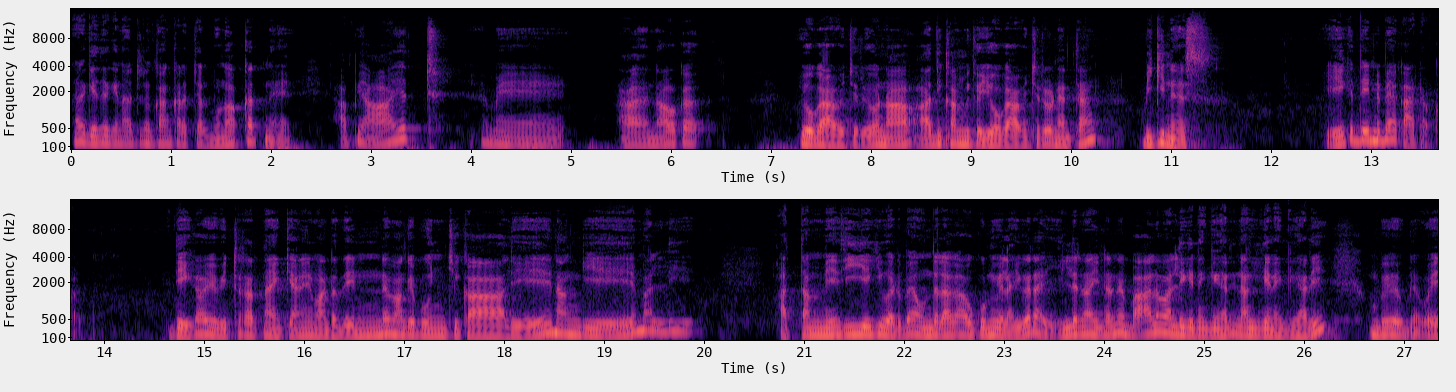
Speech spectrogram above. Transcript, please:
අර ගෙදර ගෙනාතුනකම් කරච්චල් මොනවත් නැහැ. අපි ආයෙත් මේ නවක යෝගාවචරයෝ නා ආධිකම්මික යෝගාවචරයෝ නැත්නම් බිග්ිනර්ස් ඒක දෙන්න බෑ කාටවත්. ඉතින් ඒක ඔය විතරත් නැහැ කියන්නේ මට දෙන්න මගේ පුංචි කාලේ නංගියේ මල්ලියේ අත්තම් මේ සීයේ කිව්වට බෑ උන්දලගා උකුණු වෙලා ඉවරයි. ඉල්ලන ඉන්න බාලවල්ලි කෙනෙක්ගෙන් හරි නංගි කෙනෙක්ගෙන් හරි උඹ ඔය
